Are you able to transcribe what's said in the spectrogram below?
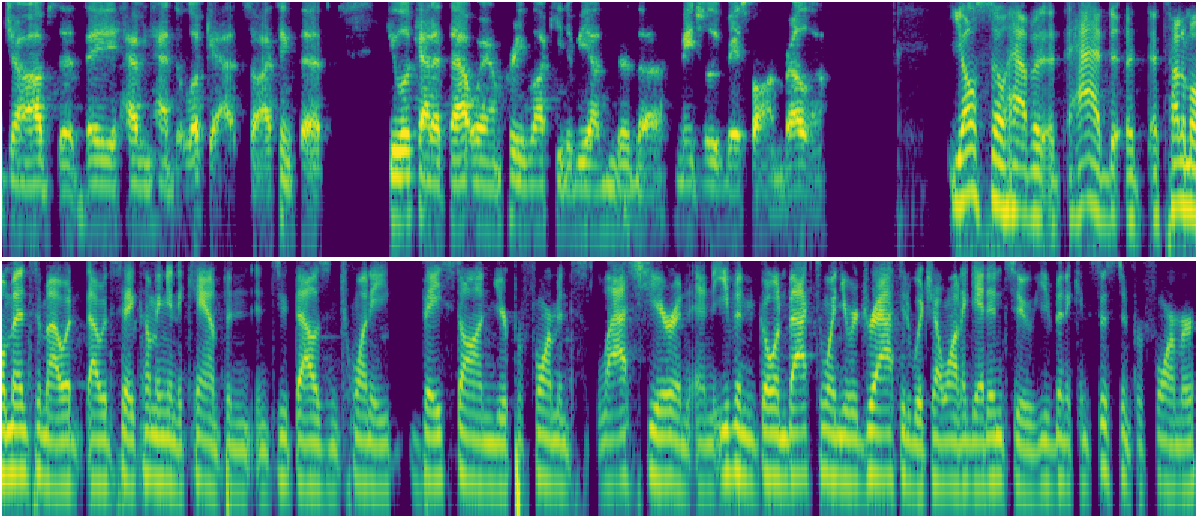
jobs that they haven't had to look at. So I think that if you look at it that way, I'm pretty lucky to be under the Major League Baseball umbrella. You also have a, had a, a, ton of momentum, I would I would say, coming into camp in, in 2020, based on your performance last year, and, and even going back to when you were drafted, which I want to get into. You've been a consistent performer.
